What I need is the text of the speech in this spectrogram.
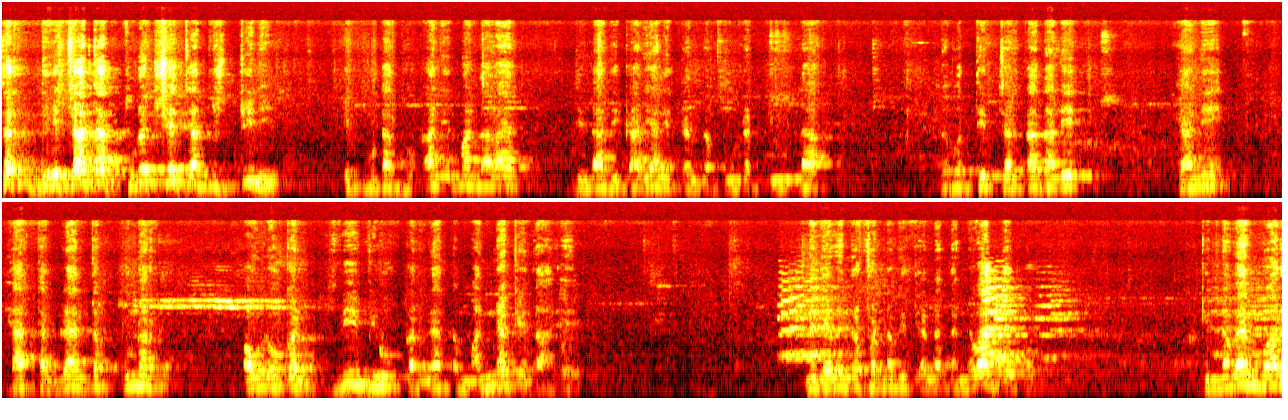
तर देशाच्या सुरक्षेच्या दृष्टीने एक मोठा धोका निर्माण झाला आहे. जिल्हाधिकारी आणि त्यांच्या पूर्ण टीमला व्यवस्थित चर्चा झाली. त्यांनी ह्या सगळ्यांचं पुनर् अवलोकन रिव्ह्यू करण्याचं मान्य केलं आहे. मी देवेंद्र फडणवीस यांना धन्यवाद देतो की नोव्हेंबर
